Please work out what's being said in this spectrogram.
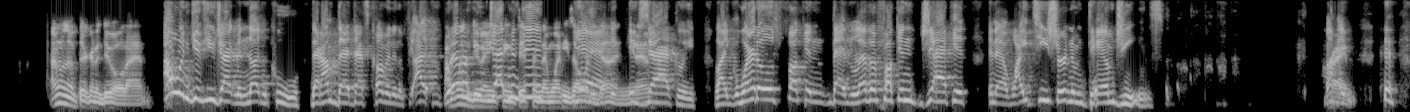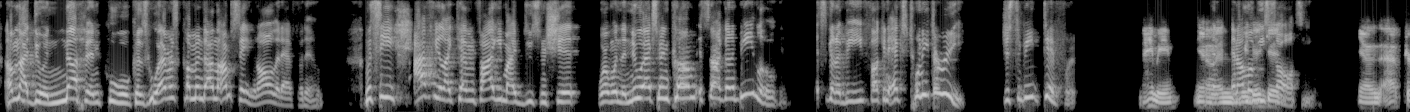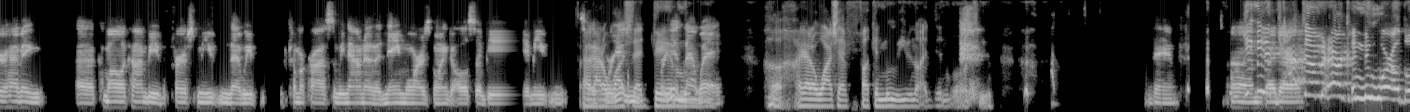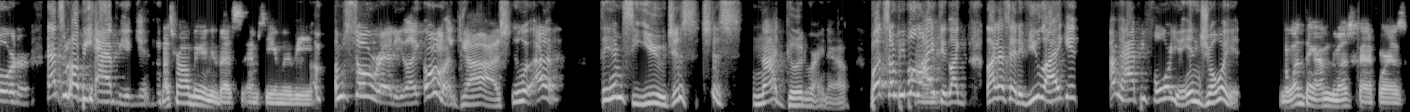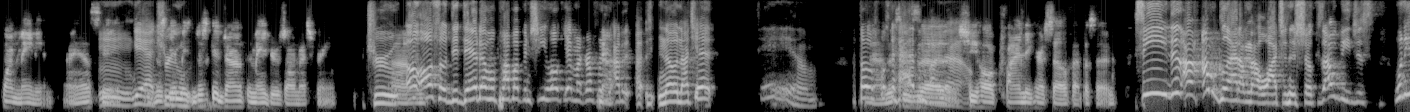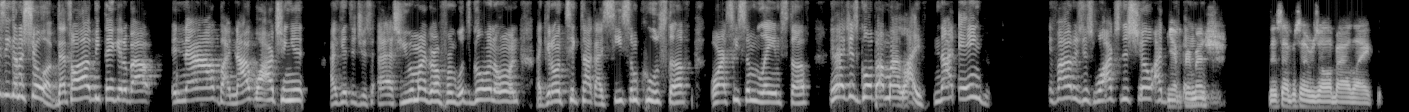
I don't know if they're to do all that. I wouldn't give Hugh Jackman nothing cool that I'm that that's coming in the future. I Whatever wouldn't do Hugh anything Jackman different did, than what he's already done. e- you know? exactly. Like wear those fucking that leather fucking jacket and that white t-shirt and them damn jeans. Like, Right. I'm not doing nothing cool because whoever's coming down, I'm saving all of that for them. But see, I feel like Kevin Feige might do some shit where when the new X Men come, it's not gonna be Logan. It's gonna be fucking X23. just to be different. Maybe you know, And, and, and I'm gonna be get, salty. You know, after having uh, Kamala Khan be the first mutant that we've come across, and we now know that Namor is going to also be a mutant. I gotta watch getting- that We're damn getting that way. Ugh, I gotta watch that fucking movie, even though I didn't want to. Damn. Give Um, me the uh, Captain America New World Order. That's when I'll be happy again. that's probably gonna be the best MCU movie. I'm, I'm so ready. Like, oh my gosh, I- the MCU just just not good right now. But some people like it. Like like I said, if you like it, I'm happy for you. Enjoy it. The one thing I'm the most excited for is Quantumania. I mean, it. Mm, yeah, just true. Me, just get Jonathan Majors on my screen. True. Um, oh, also, did Daredevil pop up in She-Hulk yet? My girlfriend. No. I, I, no, not yet. Damn. I thought it was No, supposed to this is happen by now. She-Hulk finding herself episode. See, this, I'm, I'm glad I'm not watching this show because I would be just, when is he going to show up? That's all I would be thinking about. And now, by not watching it, I get to just ask you and my girlfriend what's going on. I get on TikTok, I see some cool stuff or I see some lame stuff, and I just go about my life, not angry. If I would have just watched this show, I'd Yeah, pretty angry. much. This episode was all about like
